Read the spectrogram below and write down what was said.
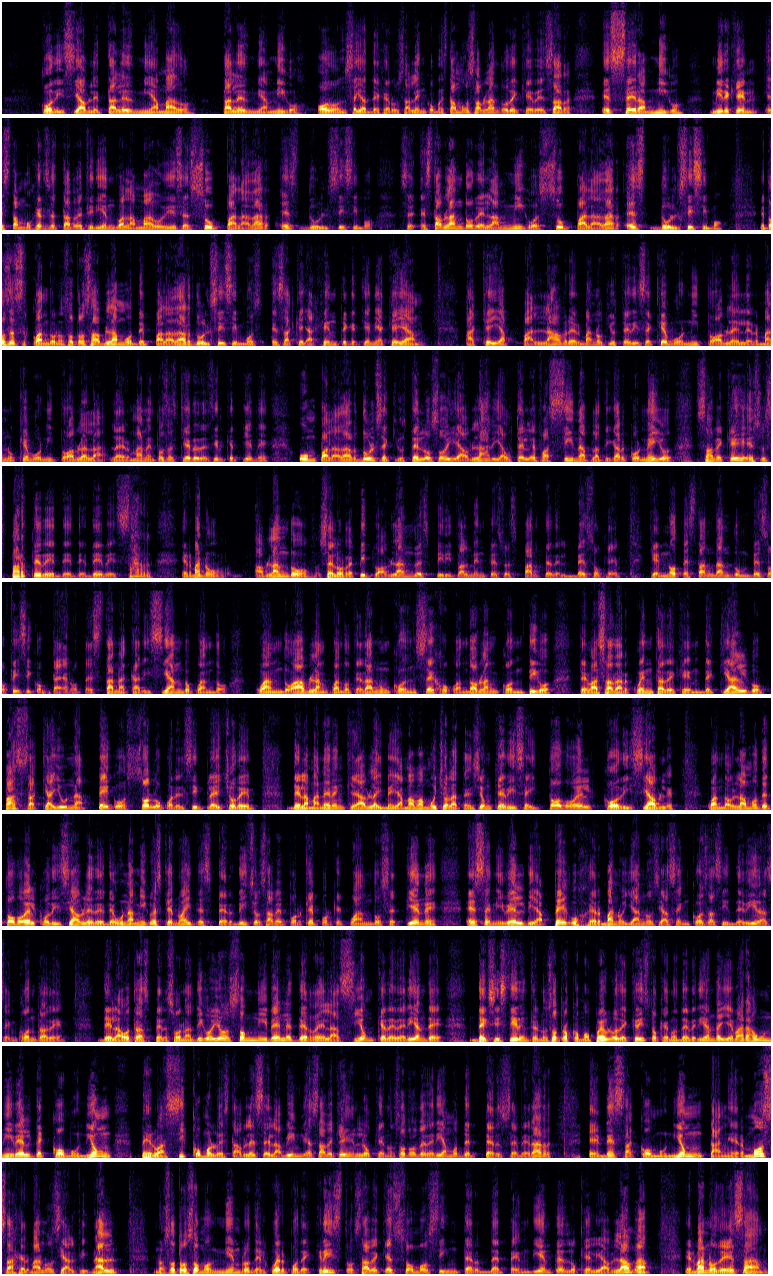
codiciable. Tal es mi amado, tal es mi amigo, oh doncellas de Jerusalén. Como estamos hablando de que besar es ser amigo, mire que esta mujer se está refiriendo al amado dice, su paladar es dulcísimo. Se está hablando del amigo, su paladar es dulcísimo. Entonces, cuando nosotros hablamos de paladar dulcísimos, es aquella gente que tiene aquella, aquella palabra, hermano, que usted dice, qué bonito habla el hermano, qué bonito habla la, hermana. Entonces quiere decir que tiene un paladar dulce, que usted los oye hablar y a usted le fascina platicar con ellos. ¿Sabe qué? Eso es parte de, de, de besar, hermano hablando, se lo repito, hablando espiritualmente, eso es parte del beso que, que no te están dando un beso físico, pero te están acariciando cuando, cuando hablan, cuando te dan un consejo, cuando hablan contigo, te vas a dar cuenta de que, de que algo pasa, que hay un apego solo por el simple hecho de, de la manera en que habla. Y me llamaba mucho la atención que dice, y todo él codiciable. Cuando hablamos de todo el codiciable de, un amigo es que no hay desperdicio. ¿Sabe por qué? Porque cuando se tiene ese nivel de apego, hermano, ya no se hacen cosas indebidas en contra de, de las otras personas. Digo yo, son niveles de relación que deberían de, de existir entre nosotros como pueblo de Cristo, que nos deberían de llevar a un nivel de comunión. Pero así como lo establece la Biblia, ¿sabe qué? En lo que nosotros deberíamos de perseverar en esa comunión tan hermosa, hermanos, y al final nosotros somos miembros del cuerpo de Cristo, ¿sabe que somos interdependientes? Lo que le hablaba, hermano, de esa,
